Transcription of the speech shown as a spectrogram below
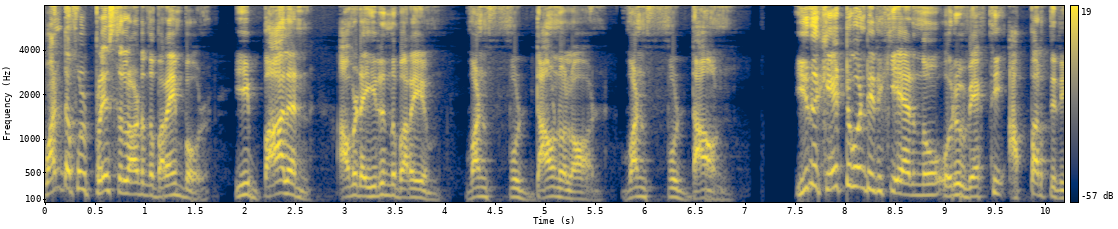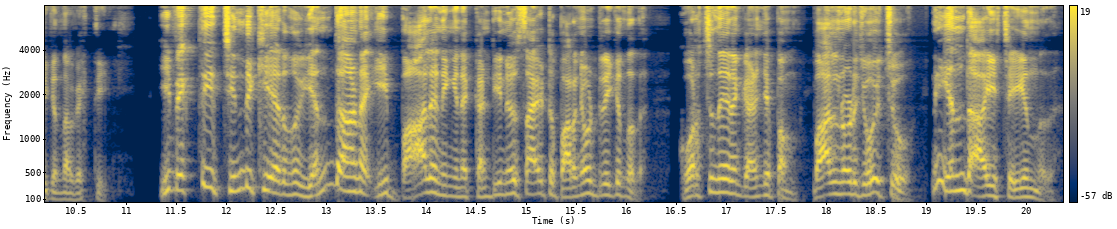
wonderful praise Lord എന്ന് പറയുമ്പോൾ ഈ ബാലൻ അവിടെ ഇരുന്ന് പറയും one food down Lord one food down ഇത് കേട്ടുകൊണ്ടിരിക്കുകയായിരുന്നു ഒരു വ്യക്തി അപ്പുറത്തിരിക്കുന്ന വ്യക്തി. ഈ വ്യക്തി ചിന്തിക്കുകയായിരുന്നു എന്താണ് ഈ ബാലൻ ഇങ്ങനെ കണ്ടിന്യൂസ് ആയിട്ട് പറഞ്ഞുകൊണ്ടിരിക്കുന്നത്? കുറച്ചു നേരം കഴിഞ്ഞപ്പം ബാലനോട് ചോദിച്ചു നീ എന്തായി ചെയ്യുന്നത്?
